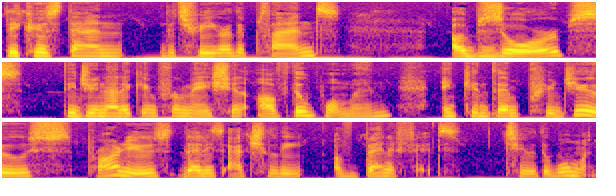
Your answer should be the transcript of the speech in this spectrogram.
because then the tree or the plant absorbs the genetic information of the woman and can then produce produce that is actually of benefit to the woman.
